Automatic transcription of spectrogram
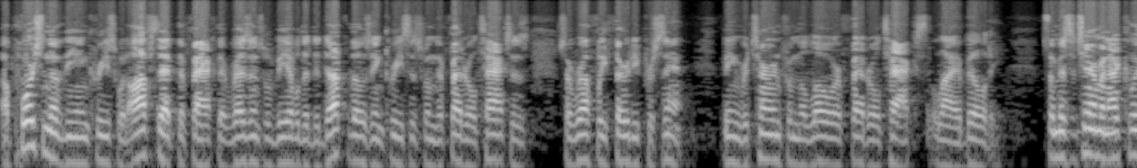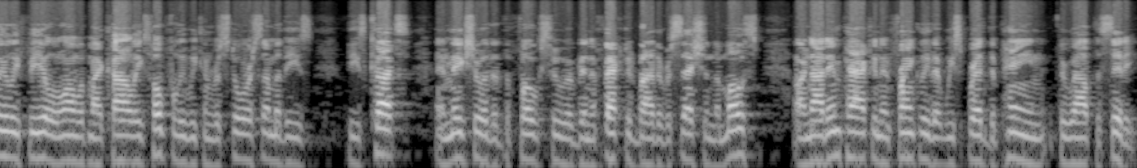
a portion of the increase would offset the fact that residents would be able to deduct those increases from their federal taxes, so roughly 30% being returned from the lower federal tax liability. So, Mr. Chairman, I clearly feel, along with my colleagues, hopefully we can restore some of these, these cuts and make sure that the folks who have been affected by the recession the most are not impacted, and frankly, that we spread the pain throughout the city.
